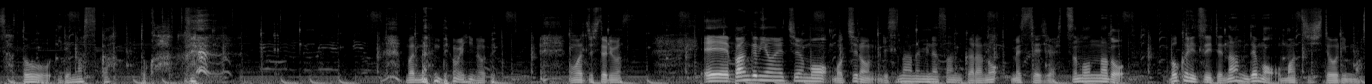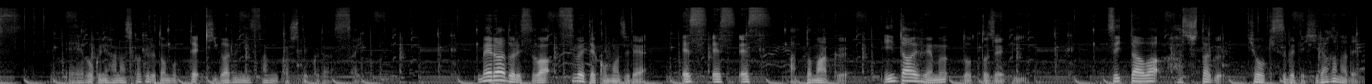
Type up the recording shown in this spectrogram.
砂糖を入れますか？とか。まあ何でもいいのでお待ちしております、えー番組応援中ももちろんリスナーの皆さんからのメッセージや質問など僕について何でもお待ちしております、えー僕に話しかけると思って気軽に参加してください。メールアドレスはすべて小文字で sss.interfm.jp ツイッターはハッシュタグ表記すべてひらがなで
